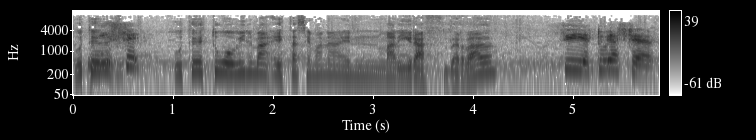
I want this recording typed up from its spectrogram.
Usted, Dice- usted estuvo, Vilma, esta semana en Madigraf, ¿verdad? Sí, estuve ayer.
